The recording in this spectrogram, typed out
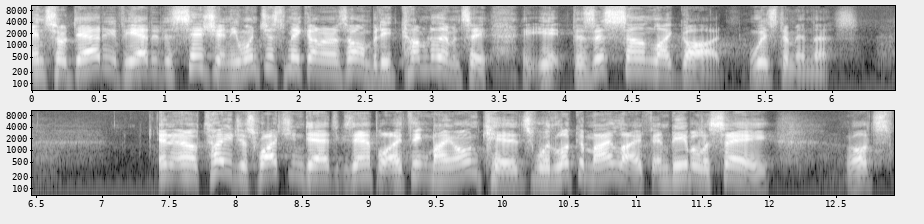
And so, dad, if he had a decision, he wouldn't just make it on his own, but he'd come to them and say, Does this sound like God? Wisdom in this. And I'll tell you, just watching dad's example, I think my own kids would look at my life and be able to say, well, it's,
